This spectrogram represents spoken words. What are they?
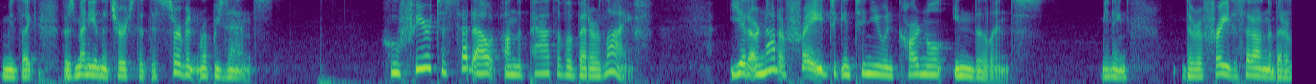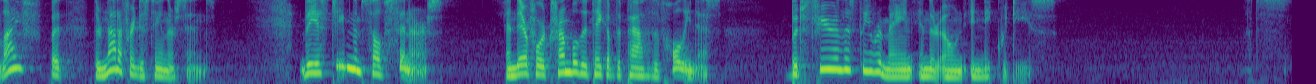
It means like there's many in the church that this servant represents, who fear to set out on the path of a better life, yet are not afraid to continue in cardinal indolence meaning they're afraid to set out on a better life, but they're not afraid to stay in their sins. They esteem themselves sinners, and therefore tremble to take up the paths of holiness, but fearlessly remain in their own iniquities. That's,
